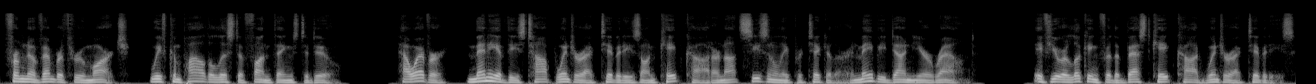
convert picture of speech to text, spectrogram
From November through March, we've compiled a list of fun things to do. However, many of these top winter activities on Cape Cod are not seasonally particular and may be done year round. If you are looking for the best Cape Cod winter activities,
